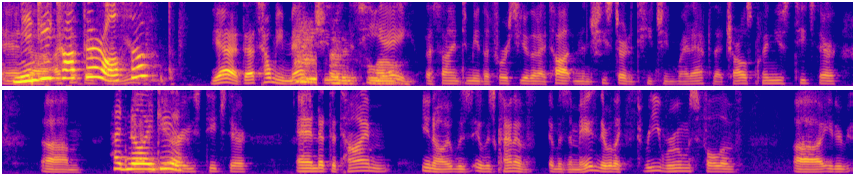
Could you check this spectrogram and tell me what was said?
And, Mindy uh, taught there there also. years. Yeah, that's how we met. She was the TA assigned to me the first year that I taught, and then she started teaching right after that. Charles Quinn used to teach there. Um, Had no Gavin idea. Guerra used to teach there, and at the time, you know, it was it was kind of it was amazing. There were like three rooms full of uh, either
